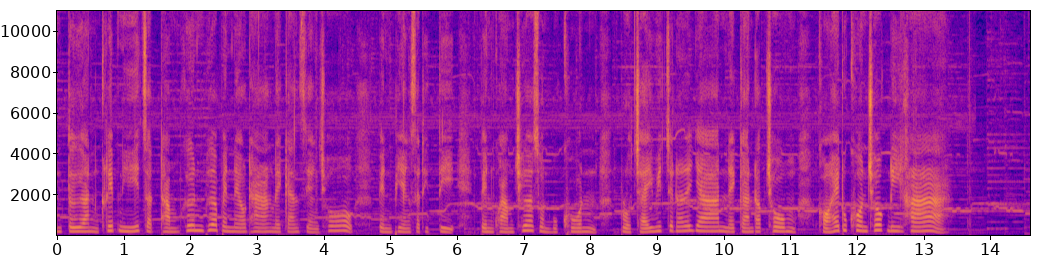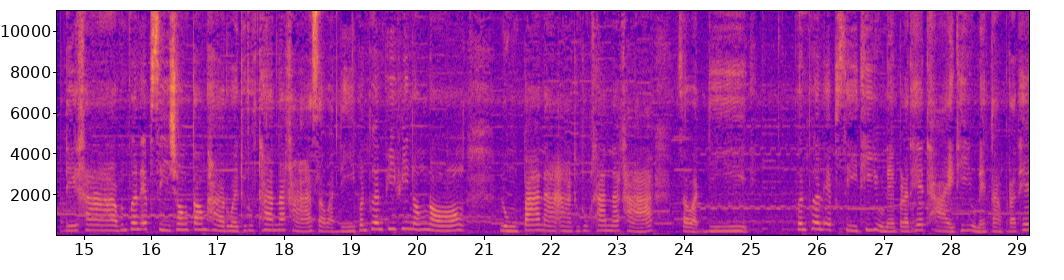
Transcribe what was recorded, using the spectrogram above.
ำเตือนคลิปนี้จัดทำขึ้นเพื่อเป็นแนวทางในการเสี่ยงโชค เป็นเพียงสถิติ เป็นความเชื่อส่วนบุคคล โปรดใช้วิจารณญาณในการรับชม ขอให้ทุกคนโชคดีค่ะ สวัสดีค่ะ เพื่อนๆ FC ช่องต้อมพารวยทุกๆท่านนะคะ สวัสดีเพื่อนๆพี่ๆน้องๆลุงป้านาอาทุกๆท่านนะคะ สวัสดี เพื่อนๆ FC ที่อยู่ในประเทศไทยที่อยู่ในต่างประเทศ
